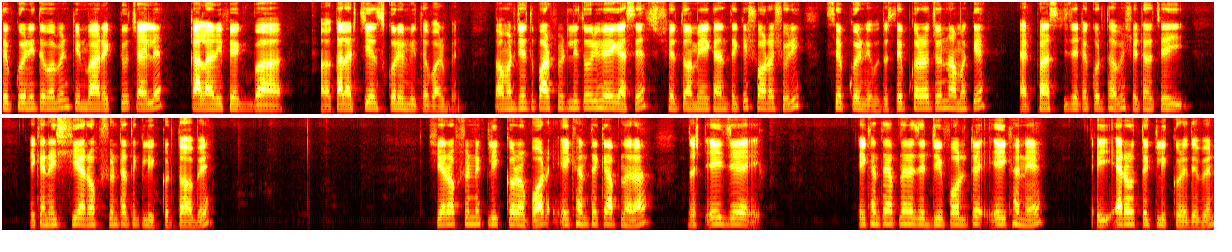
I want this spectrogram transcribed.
সেভ করে নিতে পারবেন, কিংবা আরেকটু চাইলে কালার ইফেক্ট বা কালার চেঞ্জ করে নিতে পারবেন। তো আমার যেহেতু পারফেক্টলি তৈরি হয়ে গেছে, সেহেতু আমি এখান থেকে সরাসরি সেভ করে নেব। তো সেভ করার জন্য আমাকে অ্যাট ফার্স্ট যেটা করতে হবে সেটা হচ্ছে এই, এখানে শেয়ার অপশনটাতে ক্লিক করতে হবে। শেয়ার অপশনে ক্লিক করার পর এইখান থেকে আপনারা জাস্ট এই যে, এখান থেকে আপনারা যে ডিফল্টে এইখানে এই অ্যারোতে ক্লিক করে দেবেন।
